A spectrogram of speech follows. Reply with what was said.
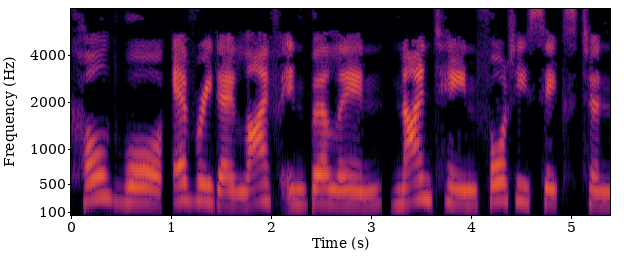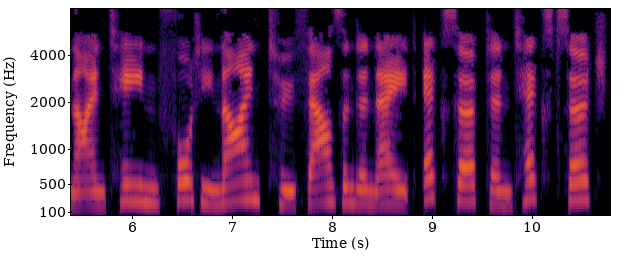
Cold War, Everyday Life in Berlin, 1946–1949 2008, excerpt and text search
